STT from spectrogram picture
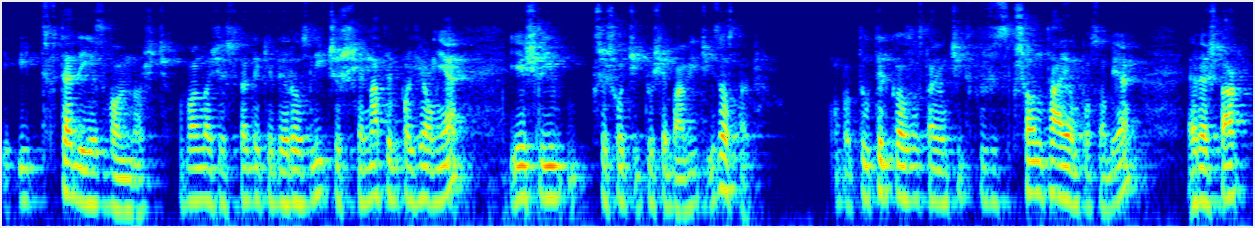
I wtedy jest wolność. Wolność jest wtedy, kiedy rozliczysz się na tym poziomie, jeśli przyszło Ci tu się bawić i zostać. Bo tu tylko zostają ci, którzy sprzątają po sobie, reszta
